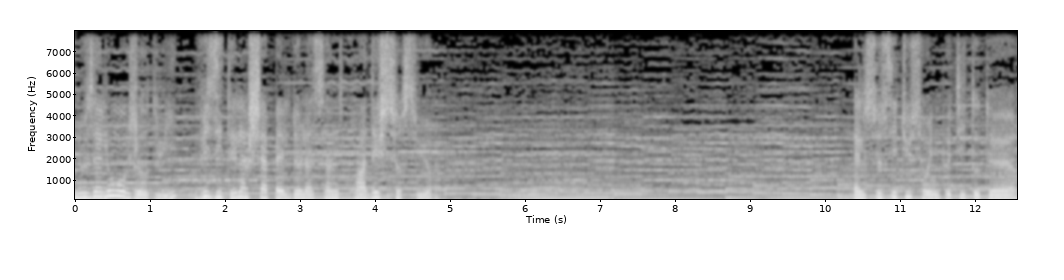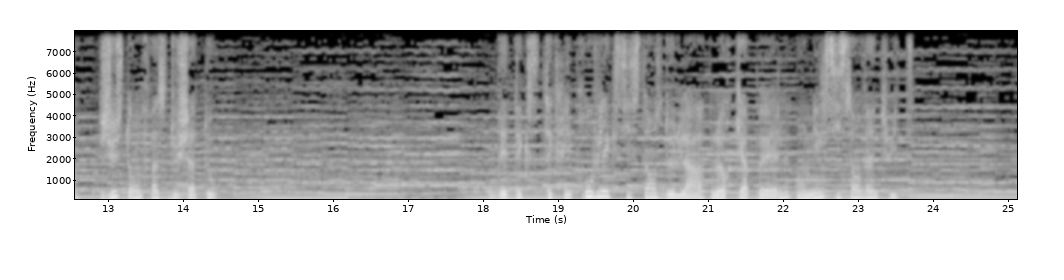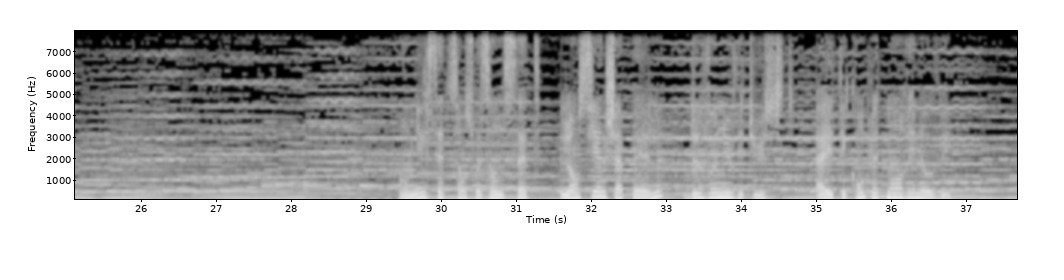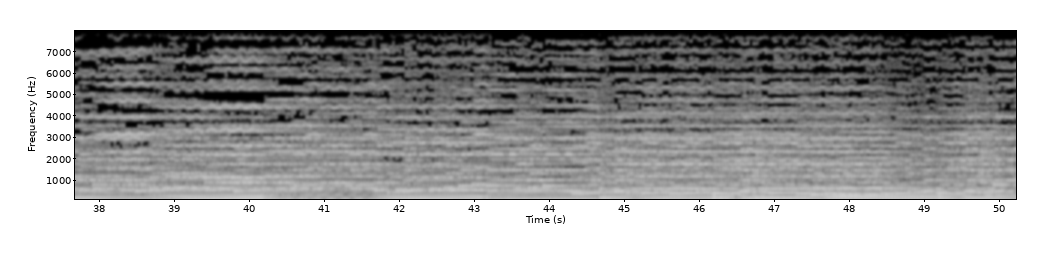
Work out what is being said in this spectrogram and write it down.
Nous allons aujourd'hui visiter la chapelle de la Sainte Croix d'Esch-sur-Sûre. Elle se situe sur une petite hauteur, juste en face du château. Des textes écrits prouvent l'existence de la leur capelle en 1628. En 1767, l'ancienne chapelle, devenue vétuste, a été complètement rénovée.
